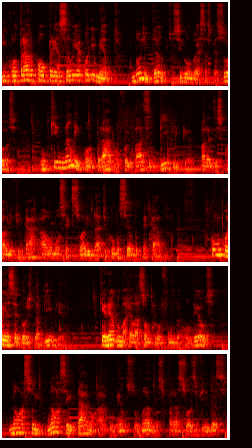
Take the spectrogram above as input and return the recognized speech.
Encontraram compreensão e acolhimento. No entanto, segundo essas pessoas, o que não encontraram foi base bíblica para desqualificar a homossexualidade como sendo pecado. Como conhecedores da Bíblia, querendo uma relação profunda com Deus, não aceitaram argumentos humanos para suas vidas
